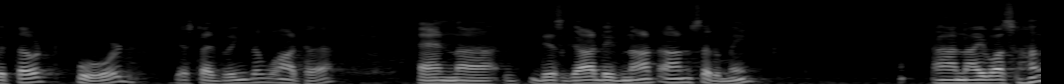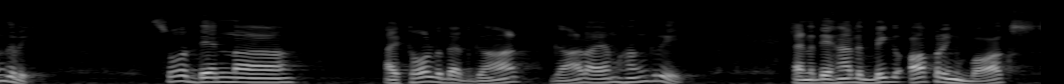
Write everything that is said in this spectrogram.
without food, just I drink the water, and uh, this God did not answer me, and I was hungry. So then uh, I told that God, God, I am hungry. And they had a big offering box.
